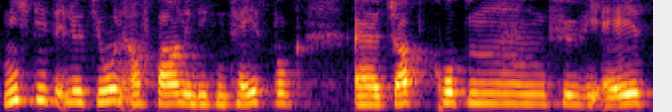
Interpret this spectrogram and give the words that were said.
Nicht diese Illusion aufbauen in diesen Facebook-Jobgruppen äh, für VAs,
